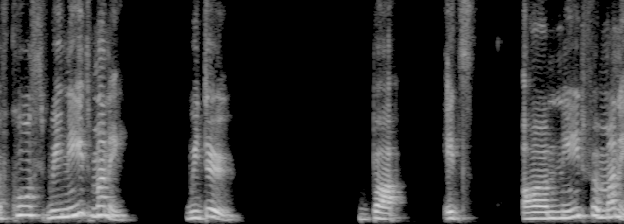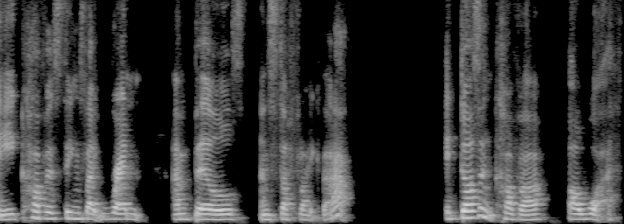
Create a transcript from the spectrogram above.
Of course, we need money. We do. But it's our need for money covers things like rent and bills and stuff like that. It doesn't cover our worth.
